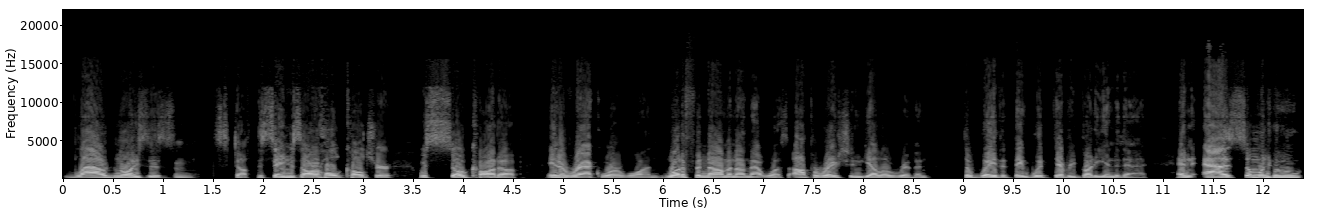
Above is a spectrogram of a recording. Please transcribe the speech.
loud noises and stuff. The same as our whole culture was so caught up in Iraq War One. What a phenomenon that was. Operation Yellow Ribbon. the way that they whipped everybody into that. And as someone who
